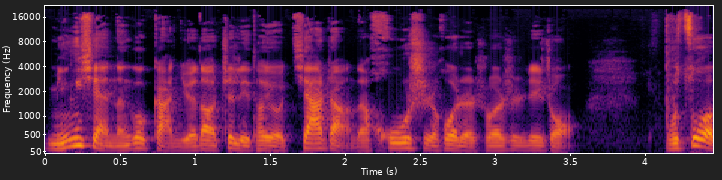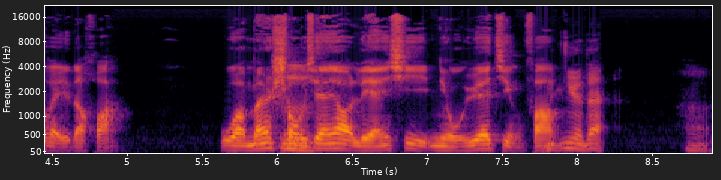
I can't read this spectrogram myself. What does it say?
明显能够感觉到这里头有家长的忽视，或者说是这种不作为的话，我们首先要联系纽约警方。虐待，嗯，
